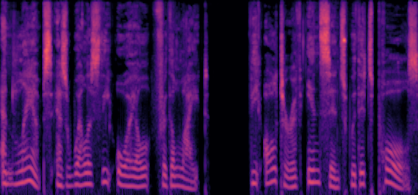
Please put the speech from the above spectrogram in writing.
and lamps as well as the oil for the light, the altar of incense with its poles,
